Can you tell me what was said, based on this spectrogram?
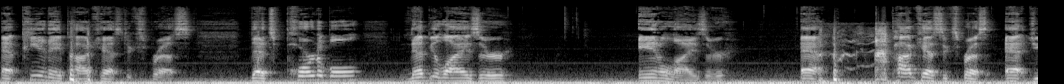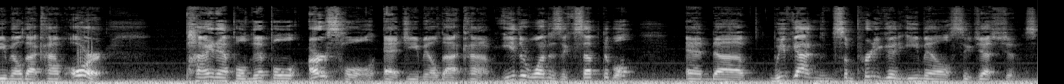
at PNA Podcast Express. That's portable nebulizer analyzer at podcastexpress at gmail.com or pineapple nipple arsehole at gmail.com. Either one is acceptable, and uh, we've gotten some pretty good email suggestions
